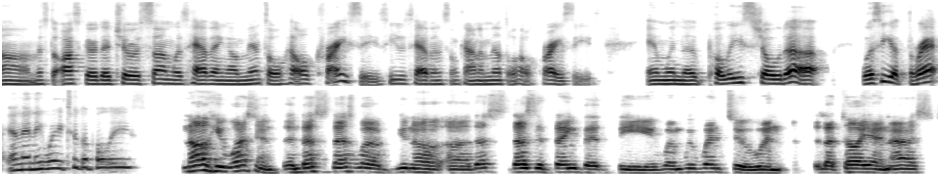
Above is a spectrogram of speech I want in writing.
um, Mr. Oscar, that your son was having a mental health crisis. He was having some kind of mental health crisis. And when the police showed up, was he a threat in any way to the police? No, he wasn't, and that's that's what you know. Uh, that's that's the thing that the when we went to when Latoya and us,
